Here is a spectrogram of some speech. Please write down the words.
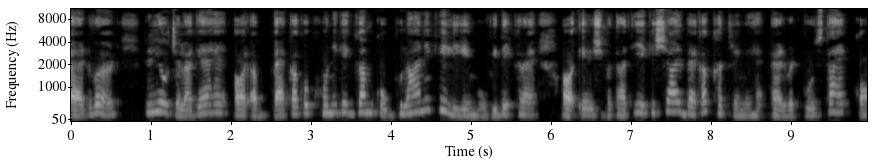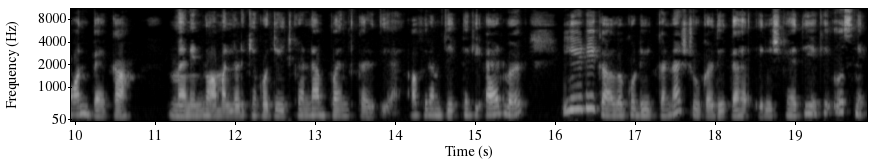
एडवर्ड रियो चला गया है और अब बैका को खोने के गम को भुलाने के लिए मूवी देख रहा है और इरिश बताती है कि शायद बैका खतरे में है। एडवर्ड पूछता है, कौन बैका? मैंने नॉर्मल लड़कियों को डेट करना बंद कर दिया है। और फिर हम देखते हैं कि एडवर्ड लेडी गागा को डेट करना शुरू कर देता है। इरिश कहती है कि उसने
